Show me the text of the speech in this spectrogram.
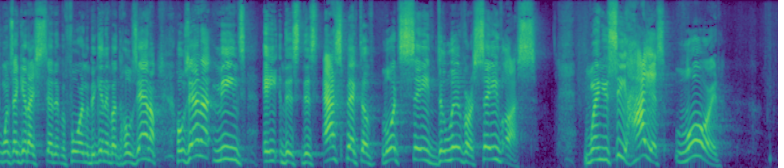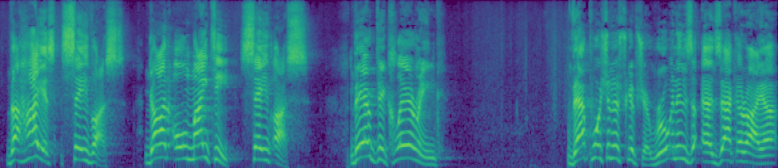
once get, I said it before in the beginning, but Hosanna, Hosanna means a, this, this aspect of Lord save, deliver, save us. When you see highest, Lord, the highest, save us. God Almighty, save us. They're declaring that portion of scripture, written in uh, Zechariah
